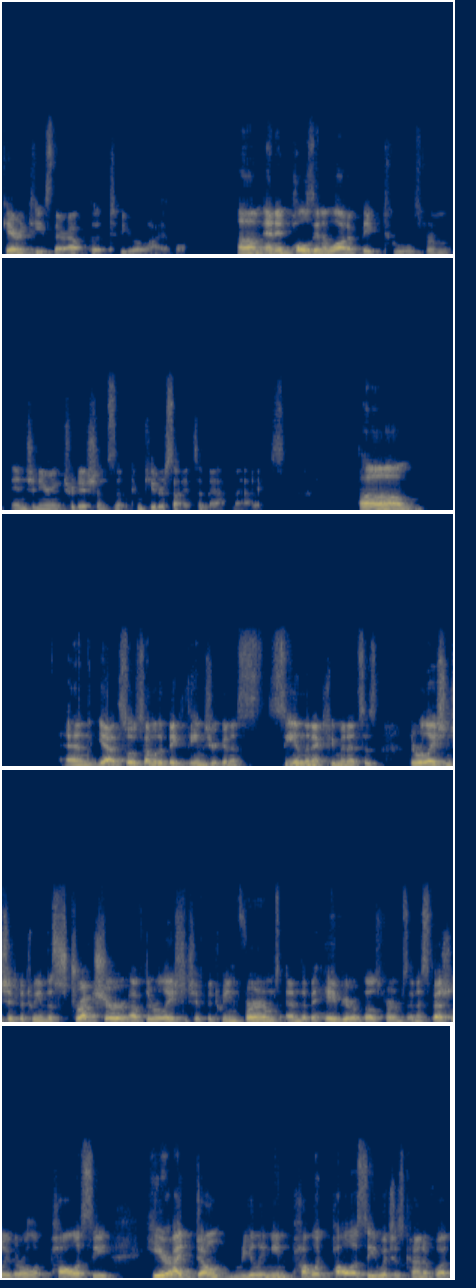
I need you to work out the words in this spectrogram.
guarantees their output to be reliable. Um, and it pulls in a lot of big tools from engineering traditions and computer science and mathematics. Um, and yeah, so some of the big themes you're going to see in the next few minutes is the relationship between the structure of the relationship between firms and the behavior of those firms, and especially the role of policy. Here, I don't really mean public policy, which is kind of what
